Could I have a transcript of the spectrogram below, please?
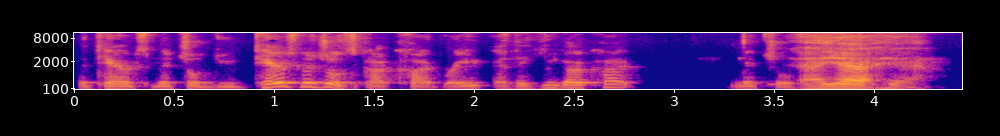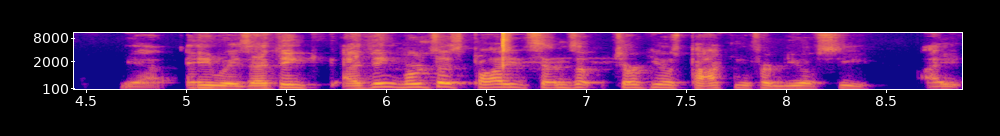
the Terrence Mitchell dude. Terrence Mitchell's got cut, right? I think he got cut. Mitchell. Uh, yeah, yeah. Yeah. Anyways, I think I think Rosas probably sends up Turkey's packing from UFC. I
